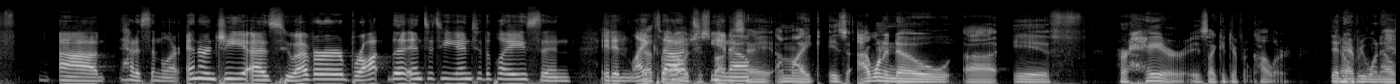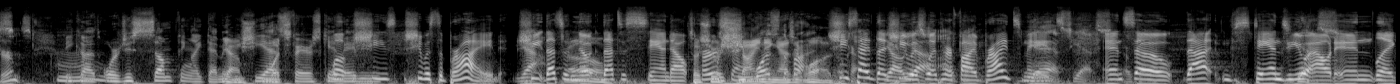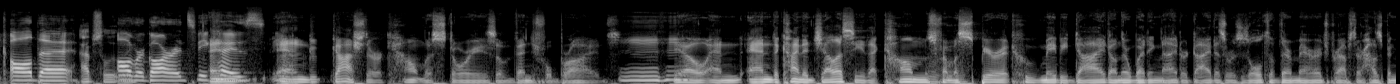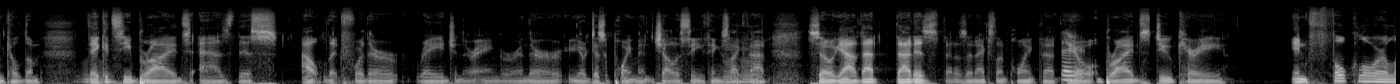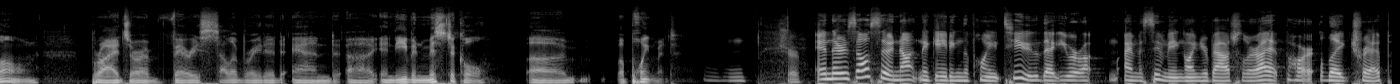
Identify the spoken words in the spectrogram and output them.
uh, had a similar energy as whoever brought the entity into the place and it didn't like That's that. what I was just about you know, to say. I'm like, is I want to know uh, if her hair is like a different color than everyone else's because or just something like that. Maybe Yeah, she has what's- fair skin. well, maybe she's she was the bride. Yeah. She that's a no Oh. that's a standout So she person. was shining was the as it was. She Okay. said that Yeah, she was yeah, with her okay. five bridesmaids. Yes, yes, And okay. so that stands you Yes. out in like all the Absolutely. all regards because you know, and gosh, there are countless stories of vengeful brides. Mm-hmm. You know, and and the kind of jealousy that comes from Mm-hmm. a spirit who maybe died on their wedding night or died as a result of their marriage. Perhaps their husband killed them. They Mm-hmm. could see brides as this outlet for their rage and their anger and their you know disappointment, jealousy, things like Mm-hmm. that. So yeah, that that is that is an excellent point. That you know brides do carry in folklore alone, brides are a very celebrated and uh, and even mystical uh, appointment. sure. And there's also not negating the point too that you were, I'm assuming, on your bachelorette part like trip.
